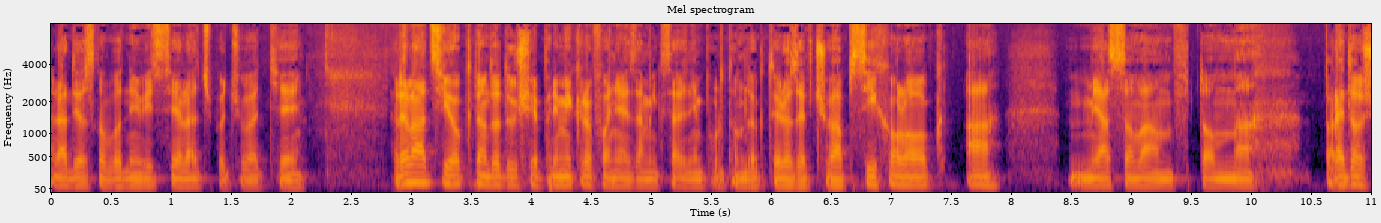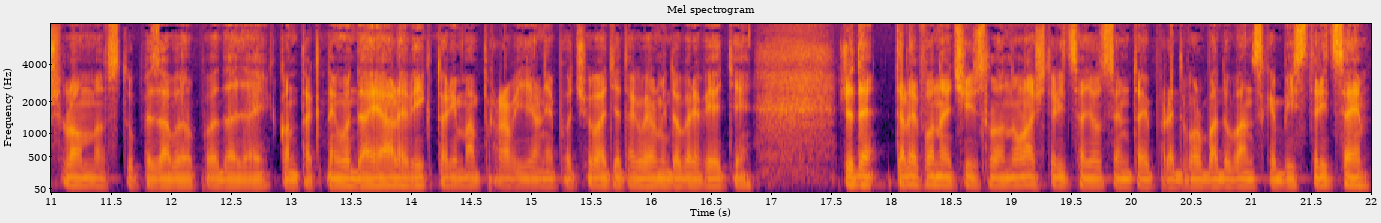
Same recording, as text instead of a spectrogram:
Radio Slobodný vysielač, počúvate reláciu Okno do duše pri mikrofóne za mixážnym pultom doktor Jozef Čuha, psychológ a ja som vám v tom predošlom vstupe zabudol povedať aj kontaktné údaje, ale vy, ktorí ma pravidelne počúvate, tak veľmi dobre viete, že de- telefónne číslo 048 to je predvoľba do Banskej Bystrice.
